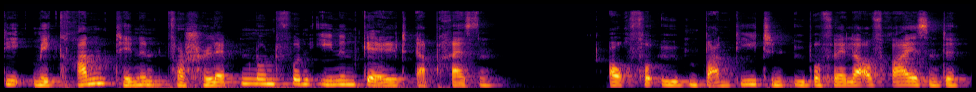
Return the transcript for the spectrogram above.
die Migrantinnen verschleppen und von ihnen Geld erpressen. Auch verüben Banditen Überfälle auf Reisende.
